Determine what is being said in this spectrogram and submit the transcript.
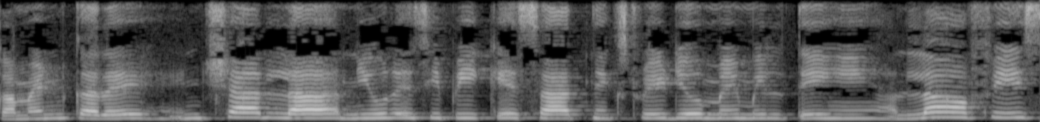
कमेंट करें. इनशाला न्यू रेसिपी के साथ नेक्स्ट वीडियो में मिलते हैं. अल्लाह हाफिज़.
